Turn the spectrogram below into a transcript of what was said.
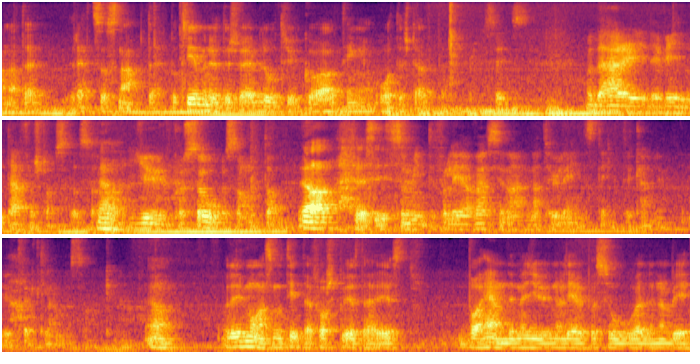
annat där rätt så snabbt. Där. På tre minuter så är blodtryck och allting återställt. Där. precis. Och det här är i det vilda förstås då, så Ja. djur på zoo och sånt de, Ja, precis. som inte får leva sina naturliga instinkter kan ju utveckla de här sakerna. Ja. Och det är många som tittar och forskar på just det här. Just vad händer med djur när de lever på zoo eller när de blir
